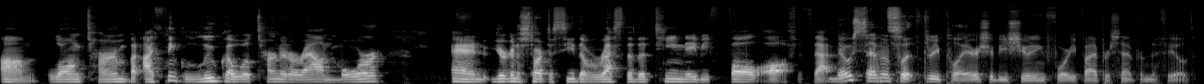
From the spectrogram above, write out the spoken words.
um, long term, but I think Luka will turn it around more and you're going to start to see the rest of the team maybe fall off if that no seven foot three player should be shooting 45% from the field.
